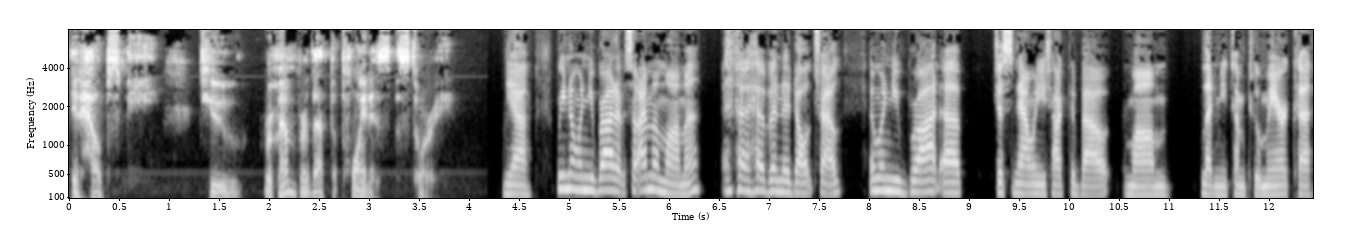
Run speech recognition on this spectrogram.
it helps me to remember that the point is the story. Yeah. We know when you brought up, so I'm a mama, I have an adult child. And when you brought up just now, when you talked about mom letting you come to America,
